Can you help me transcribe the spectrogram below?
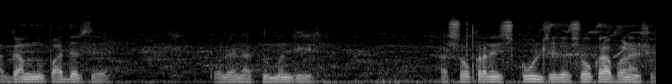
આ ગામનું પાદર છે. ભોલેનાથનું મંદિર. આ છોકરાની સ્કૂલ છે, જે છોકરા ભણે છે.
